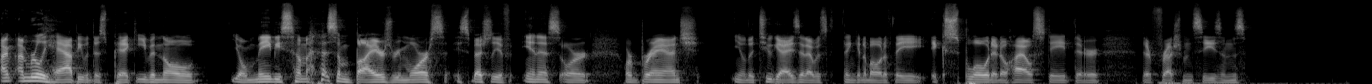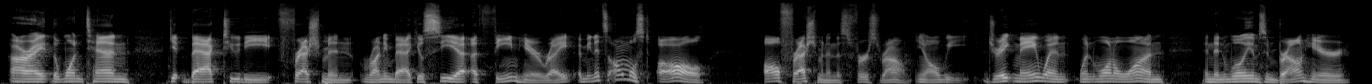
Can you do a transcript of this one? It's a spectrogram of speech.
I'm, I'm really happy with this pick, even though, you know, maybe some some buyer's remorse, especially if Inniss or or Branch, you know, the two guys that I was thinking about if they explode at Ohio State their their freshman seasons. All right, the 110 get back to the freshman running back. You'll see a, a theme here, right? I mean, it's almost all all freshmen in this first round. You know, we Drake Maye went went 101 and then Williams and Brown here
